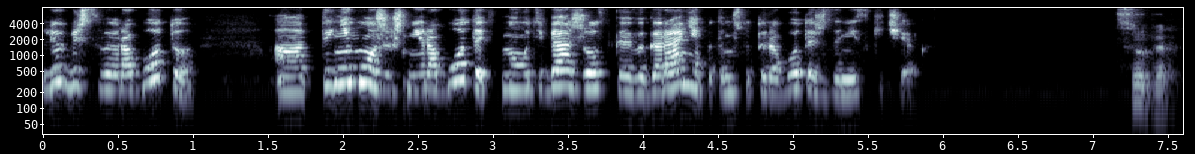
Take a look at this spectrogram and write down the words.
любишь свою работу, а, ты не можешь не работать, но у тебя жесткое выгорание, потому что ты работаешь за низкий чек. Супер.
